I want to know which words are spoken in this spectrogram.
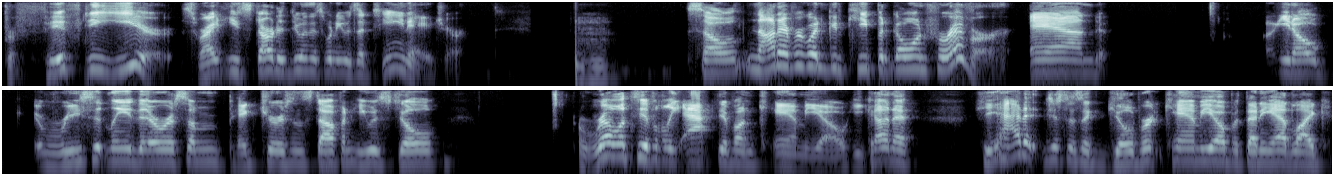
for 50 years, right? He started doing this when he was a teenager. hmm So not everyone could keep it going forever. And, you know, recently there were some pictures and stuff, and he was still relatively active on Cameo. He kind of, he had it just as a Gilbert cameo, but then he had like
